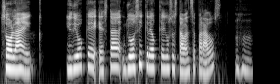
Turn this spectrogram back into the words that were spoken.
So like, yo digo que esta, yo sí creo que ellos estaban separados. Ujú,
